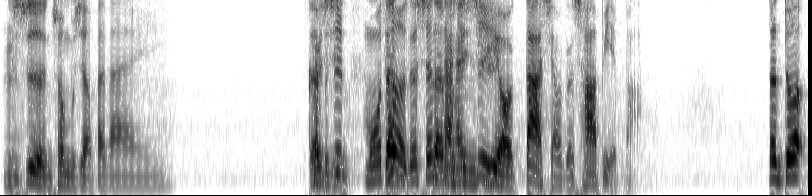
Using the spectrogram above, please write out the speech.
你试了你穿不下，拜拜。可是模特的身材还是有大小的差别吧？但都要，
